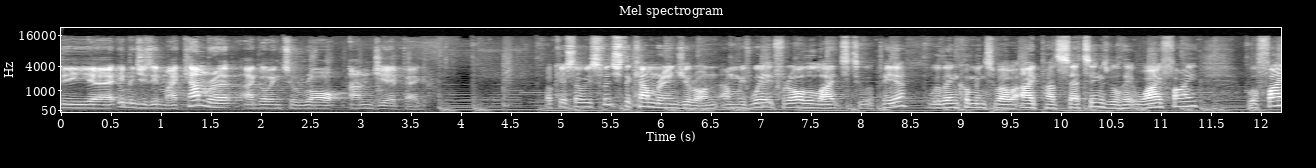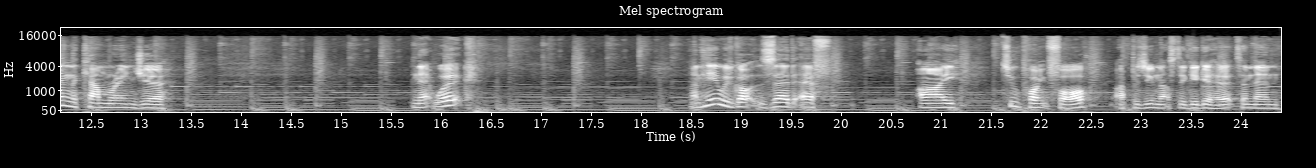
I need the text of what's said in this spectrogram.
the uh, images in my camera are going to RAW and JPEG. Okay, so we switched the Camranger on and we've waited for all the lights to appear. We'll then come into our iPad settings, we'll hit Wi-Fi, we'll find the Camranger network and here we've got ZFI 2.4, I presume that's the gigahertz, and then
